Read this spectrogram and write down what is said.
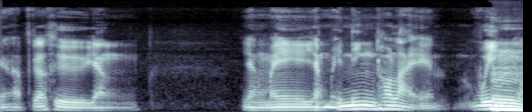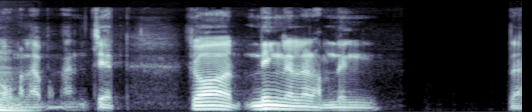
นะครับ ก็คือยัง ยังไม่ยังไม่นิ่งเท่าไหร่ วิ่งอืมออกมาแล้วประมาณเจ็ดก็นิ่งในระดับหนึ่งแต่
